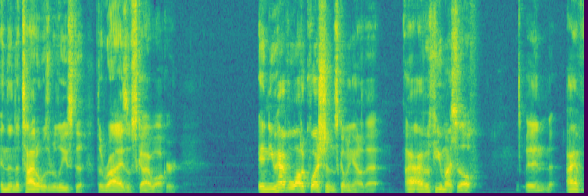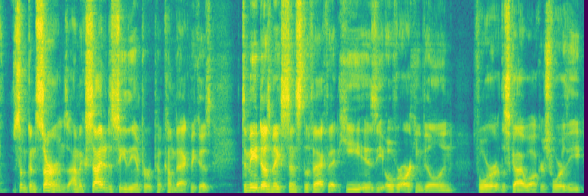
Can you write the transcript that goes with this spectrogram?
and then the title was released the, the rise of skywalker and you have a lot of questions coming out of that I, I have a few myself and I have some concerns. I'm excited to see the Emperor come back because to me it does make sense the fact that he is the overarching villain for the Skywalkers, for the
